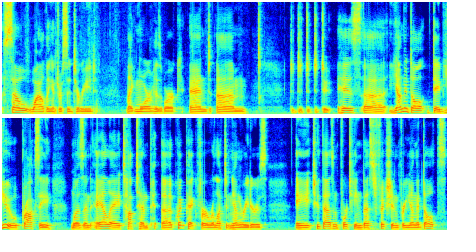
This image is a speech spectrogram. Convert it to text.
so wildly interested to read like more of his work and um, his uh, young adult debut, Proxy, was an ALA top 10 uh, quick pick for reluctant young readers, a 2014 best fiction for young adults,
